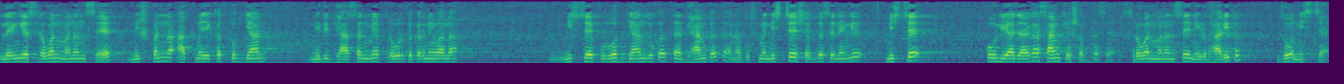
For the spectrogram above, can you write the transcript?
लेंगे श्रवण मनन से निष्पन्न आत्म एकत्व ज्ञान निधिध्यासन में प्रवृत्त करने वाला। निश्चय पूर्वक ज्ञान जो कहते हैं, ध्यान कहते हैं ना तो उसमें निश्चय शब्द से लेंगे, निश्चय को लिया जाएगा सांख्य शब्द से। श्रवण मनन से निर्धारित जो निश्चय।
